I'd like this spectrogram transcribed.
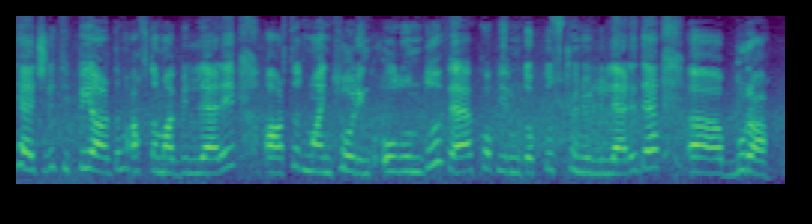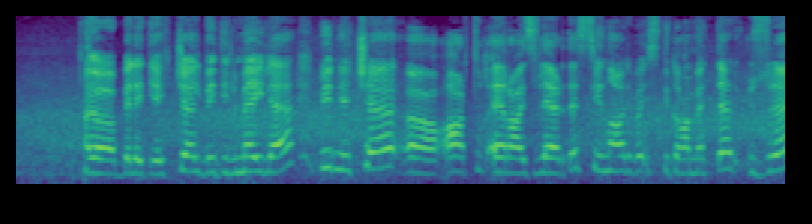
təcili tibbi yardım avtomobilləri artıq monitorinq olundu və COP29 könüllüləri də ə, bura belə deyək, cəlb edilməklə bir neçə ə, artıq ərazilərdə ssenari və istiqamətlər üzrə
